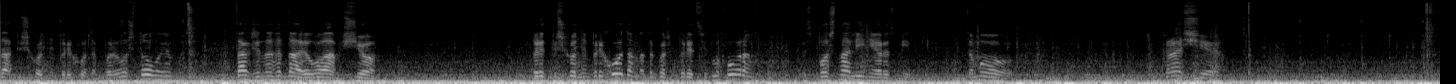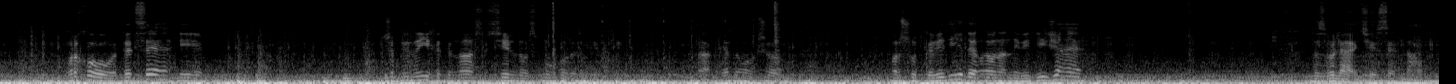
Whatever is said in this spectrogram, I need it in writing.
За пішохідним переходом перелаштовуємось. Також нагадаю вам, що перед пішохідним переходом, а також перед світлофором сплошна лінія розмітки. Тому краще враховувати це і щоб не наїхати на суцільну смугу розмітки. Так, я думав, що маршрутка від'їде, але вона не від'їжджає. Дозволяючи сигнал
